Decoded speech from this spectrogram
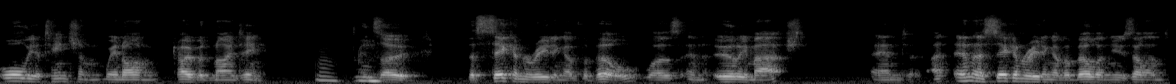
all the attention went on COVID nineteen, Mm. and so the second reading of the bill was in early March, and uh, in the second reading of a bill in New Zealand,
